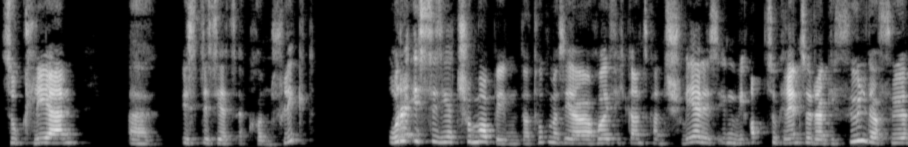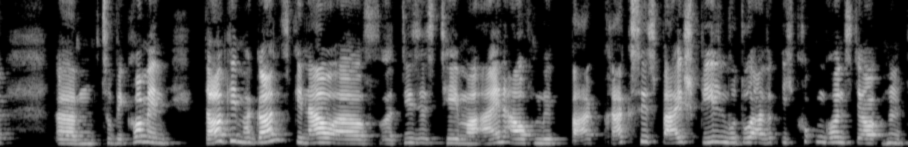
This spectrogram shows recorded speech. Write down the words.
zu klären, äh, ist das jetzt ein Konflikt oder ist es jetzt schon Mobbing? Da tut man sich ja häufig ganz, ganz schwer, das irgendwie abzugrenzen oder ein Gefühl dafür ähm, zu bekommen. Da gehen wir ganz genau auf äh, dieses Thema ein, auch mit Praxisbeispielen, wo du auch wirklich gucken kannst, ja, hm,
